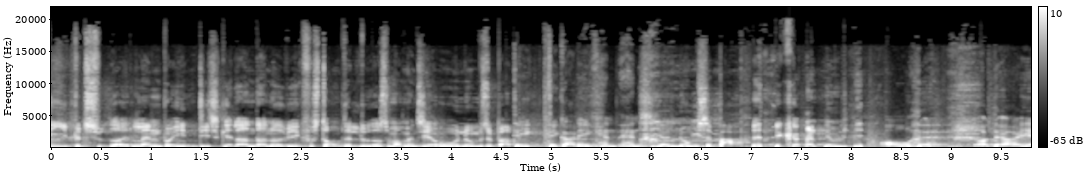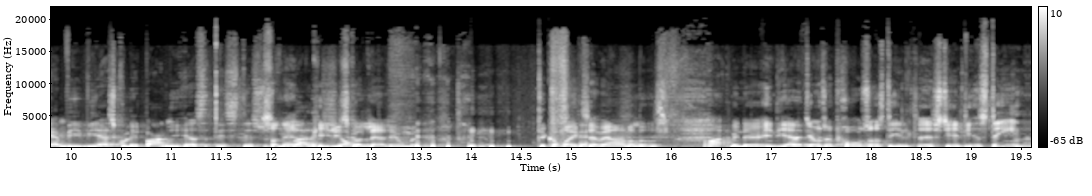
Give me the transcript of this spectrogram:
lige betyder et eller andet på indisk, eller om der er noget, vi ikke forstår, det lyder som om, han siger, åh, numsebab. Det, det gør det ikke. Han, han siger num sebab. det gør han nemlig. Og, øh, og, og ja, vi, vi er sgu lidt barnlige her, så det, det synes Sådan vi er var. Kan I lige så godt lære at leve med. det kommer ikke til at være anderledes. Nej. Men uh, Indiana Jones han prøver så at stjæle, uh, stjæle de her sten,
